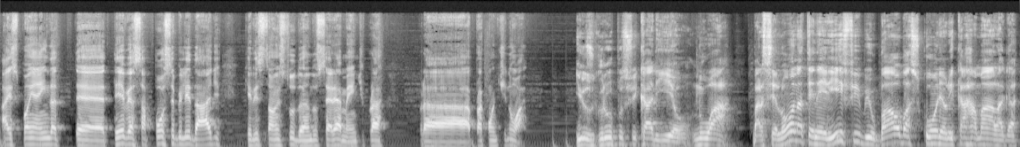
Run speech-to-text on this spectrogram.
A Espanha ainda é, teve essa possibilidade que eles estão estudando seriamente para continuar. E os grupos ficariam no A, Barcelona, Tenerife, Bilbao, Basconia, Unicaja Málaga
